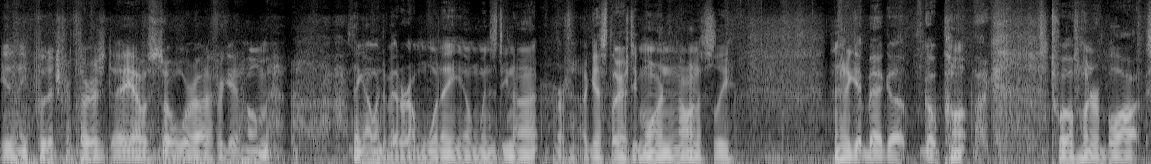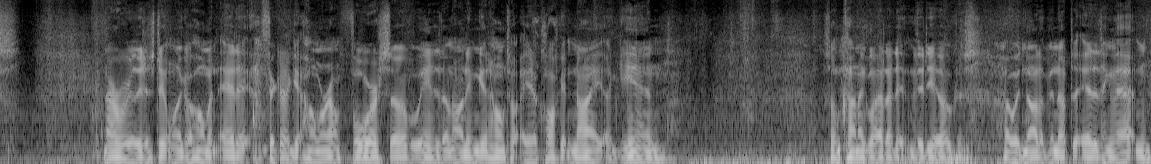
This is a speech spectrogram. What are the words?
Get any footage for Thursday. I was so wore out after getting home. I think I went to bed around 1 a.m. Wednesday night, or I guess Thursday morning, honestly. I had to get back up, go pump like 1,200 blocks. And I really just didn't want to go home and edit. I figured I'd get home around 4 or so, but we ended up not even getting home till 8 o'clock at night again. So I'm kind of glad I didn't video because I would not have been up to editing that. And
